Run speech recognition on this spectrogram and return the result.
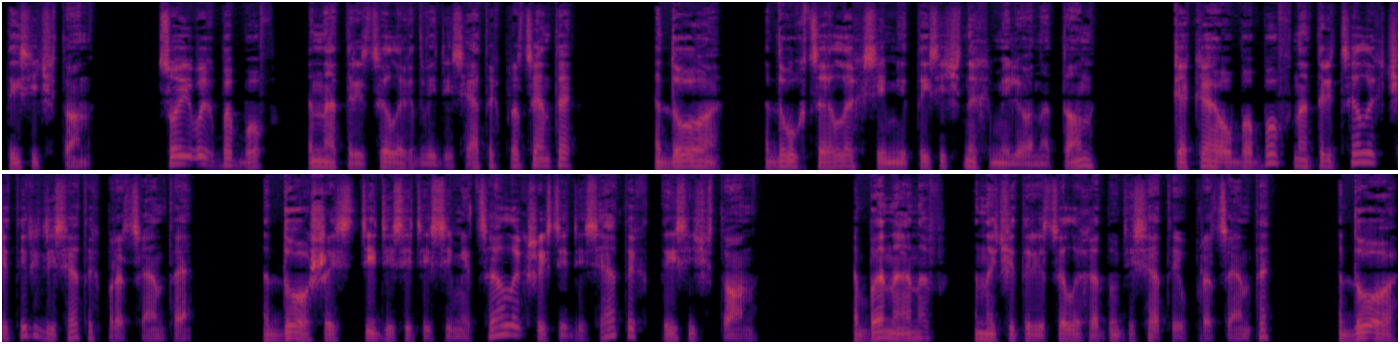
тысяч тонн. Соевых бобов на 3,2% до 2,7 миллиона тонн, какао-бобов на 3,4% до 67,6 тысяч тонн, бананов на 4,1% до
